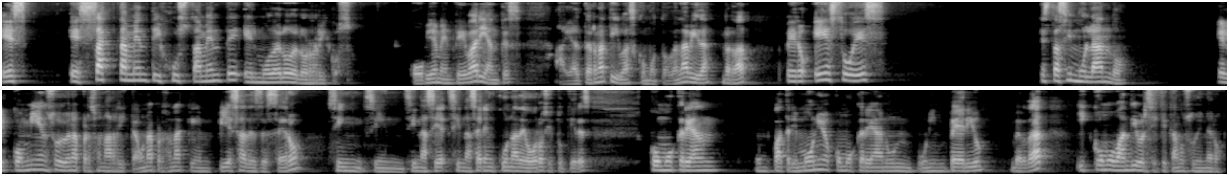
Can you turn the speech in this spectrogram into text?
es exactamente y justamente el modelo de los ricos. Obviamente hay variantes, hay alternativas, como todo en la vida, ¿verdad? Pero eso es, está simulando el comienzo de una persona rica, una persona que empieza desde cero, sin, sin, sin, nacer en cuna de oro, si tú quieres, cómo crean un patrimonio, cómo crean un, imperio, ¿verdad? Y cómo van diversificando su dinero.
